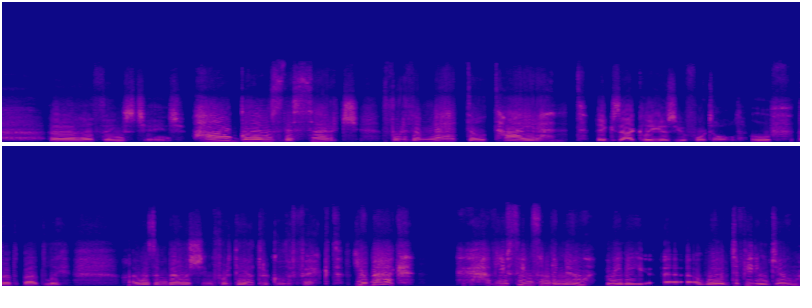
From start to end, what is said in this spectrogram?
oh, things change. How goes the search for the metal tyrant? Exactly as you foretold. Oof, that badly. I was embellishing for theatrical effect. You're back! Have you seen something new? Maybe a, a way of defeating Doom?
